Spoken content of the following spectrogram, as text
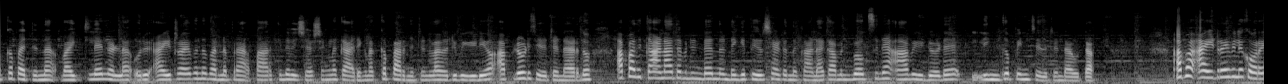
ഒക്കെ പറ്റുന്ന വൈറ്റിലയിലുള്ള ഒരു ഐ ഡ്രൈവ് എന്ന് പറഞ്ഞ പാർക്കിന്റെ വിശേഷങ്ങളും കാര്യങ്ങളൊക്കെ പറഞ്ഞിട്ടുള്ള ഒരു വീഡിയോ അപ്ലോഡ് ചെയ്തിട്ടുണ്ടായിരുന്നു. അപ്പോൾ അത് കാണാത്തവരുണ്ടെന്നുണ്ടെങ്കിൽ തീർച്ചയായിട്ടും ഒന്ന് കാണുക. കമന്റ് ബോക്സിൽ ആ വീഡിയോയുടെ ലിങ്ക് പിൻ ചെയ്തിട്ടുണ്ടാവും കേട്ടോ അപ്പോൾ ഐ ഡ്രൈവിൽ കുറേ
